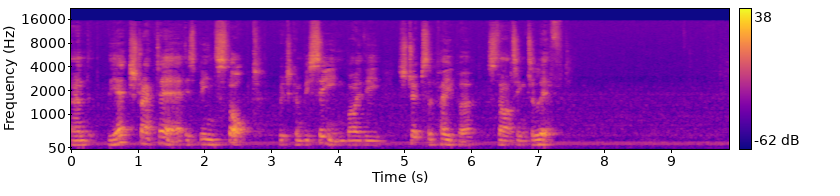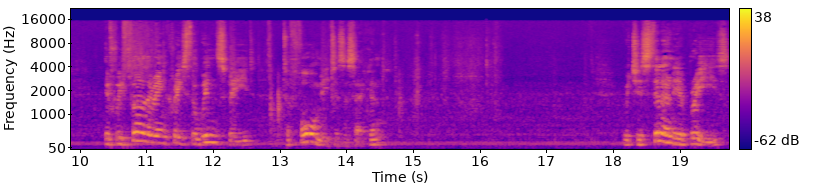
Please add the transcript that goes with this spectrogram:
and the extract air is being stopped which can be seen by the strips of paper starting to lift. If we further increase the wind speed to 4 metres a second, which is still only a breeze,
